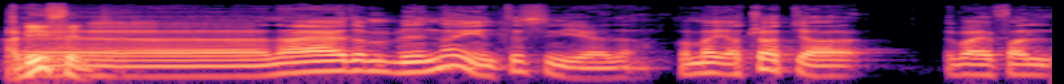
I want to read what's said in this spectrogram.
Ja, det är ju fint. Eh, nej, de, mina är inte signerade. De är, jag tror att jag, i varje fall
